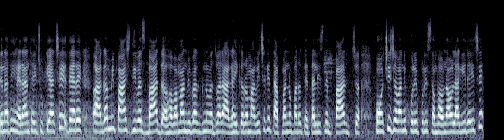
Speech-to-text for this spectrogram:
તેનાથી હેરાન થઈ ચૂક્યા છે. ત્યારે આગામી પાંચ દિવસ બાદ હવામાન વિભાગ દ્વારા આગાહી કરવામાં આવી છે કે તાપમાનનો પારો તેતાલીસને પાર પહોંચી જવાની પૂરેપૂરી સંભાવનાઓ લાગી રહી છે.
